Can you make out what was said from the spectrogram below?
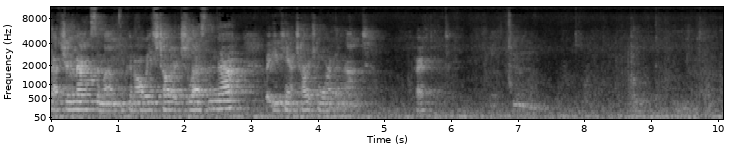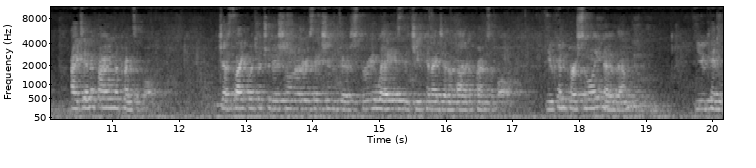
that's your maximum. You can always charge less than that, but you can't charge more than that, okay? Identifying the principal. Just like with the traditional notarization, there's three ways that you can identify the principal. You can personally know them, You can,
